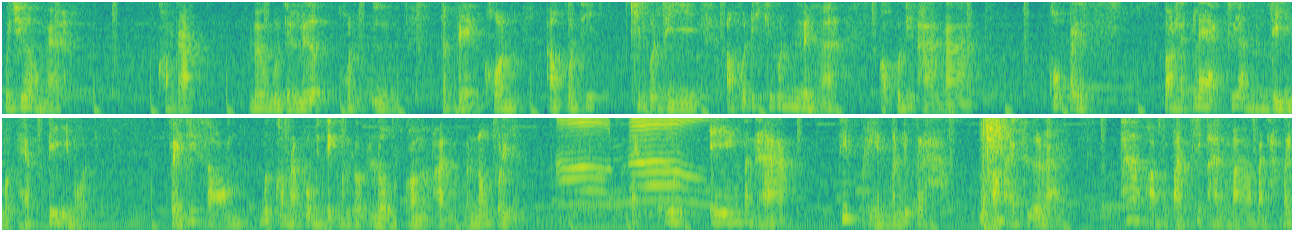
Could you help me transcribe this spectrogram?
คุณเชื่อผมไหมความรักไม่ว่าคุณจะเลือกคนอื่น จะเปลี่ยนคน เอาคนที่คิดว่าดี เอาคนที่คิดว่าเหนือกว่าคนที่ผ่านมาคบไป ตอนแรก ๆ ทุกอย่างมันดีหมดแฮปปี้หมด เฟสที่ 2 เมื่อความรักโรแมนติกมันลดลงความสัมพันธ์มันต้องเปลี่ยนแต่คุณเองต่างหากที่เปลี่ยนมันหรือเปล่าเป้าหมายคืออะไร ถ้าความสัมพันธ์ที่ผ่านมามันทำให้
